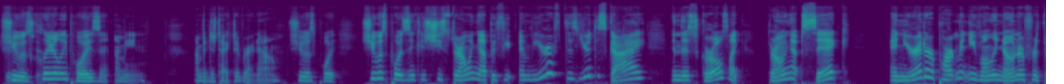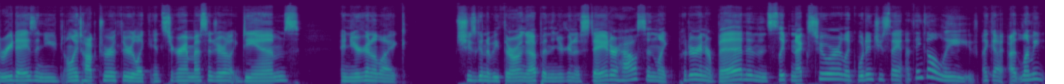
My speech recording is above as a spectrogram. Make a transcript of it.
She was clearly poisoned. I mean, I'm a detective right now. She was po- she was poisoned because she's throwing up. If you and you're if this you're this guy and this girl's like throwing up sick, and you're at her apartment, and you've only known her for three days, and you only talked to her through like Instagram Messenger, like DMs, and you're gonna like. She's gonna be throwing up, and then you're gonna stay at her house and like put her in her bed and then sleep next to her. Like, wouldn't you say, "I think I'll leave"? Like, I, I, let me,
